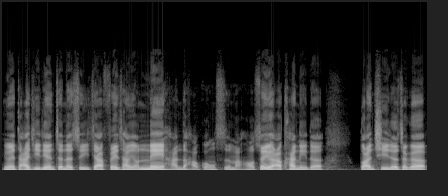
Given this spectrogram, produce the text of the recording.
因为台积电真的是一家非常有内涵的好公司嘛。哦，所以要看你的短期的这个。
